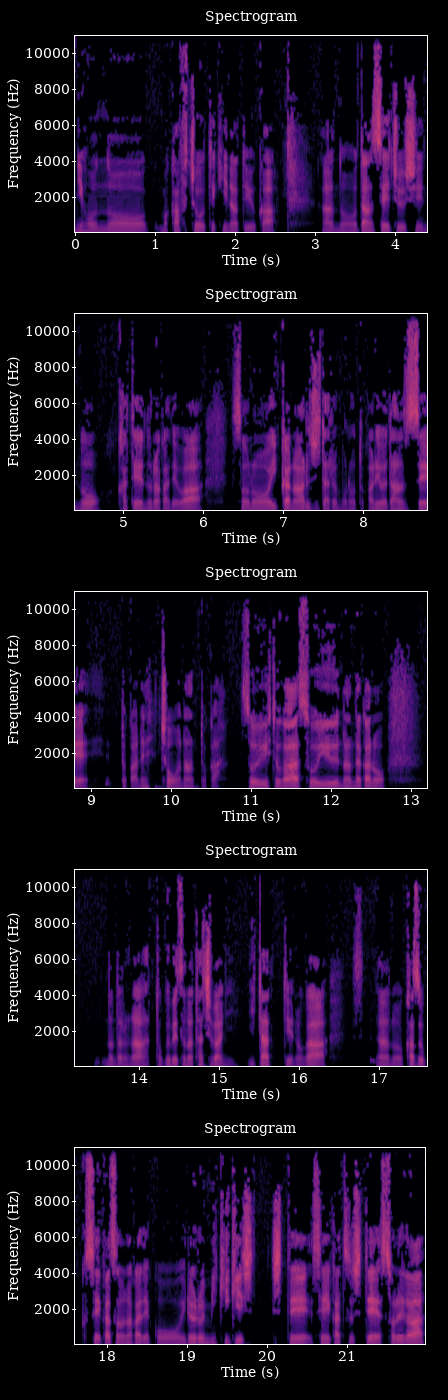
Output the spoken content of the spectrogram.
日本の、家父長的なというか、あの男性中心の家庭の中では、その一家の主たるものとか、あるいは男性とかね、長男とか、そういう人がそういう何らかの、なんだろうな、特別な立場にいたっていうのが、あの家族生活の中でこういろいろ見聞きして生活して、それが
